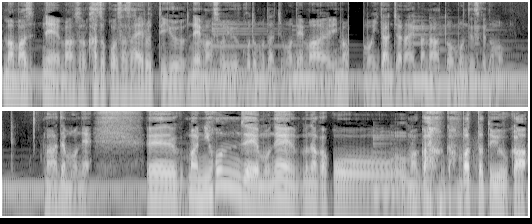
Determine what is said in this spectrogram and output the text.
まあ、まずね、まあ、その家族を支えるっていうね、まあ、そういう子供たちもね、まあ、今もいたんじゃないかなと思うんですけども。まあでもね、えー、まあ、日本勢もね、なんかこう、まあ、頑張ったというか、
